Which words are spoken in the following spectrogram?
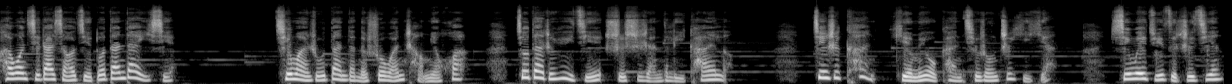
还望齐大小姐多担待一些。秦婉如淡淡的说完场面话。就带着玉洁施施然的离开了，竟是看也没有看齐荣之一眼，行为举止之间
